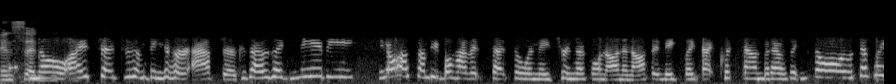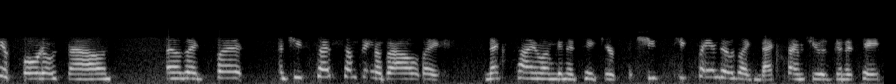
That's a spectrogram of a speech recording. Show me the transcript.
and said, No, I said something to her after because I was like, maybe you know how some people have it set so when they turn their phone on and off, it makes like that click sound. But I was like, no, it was definitely a photo sound. And I was like, but and she said something about like next time I'm gonna take your. She she claimed it was like next time she was gonna take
